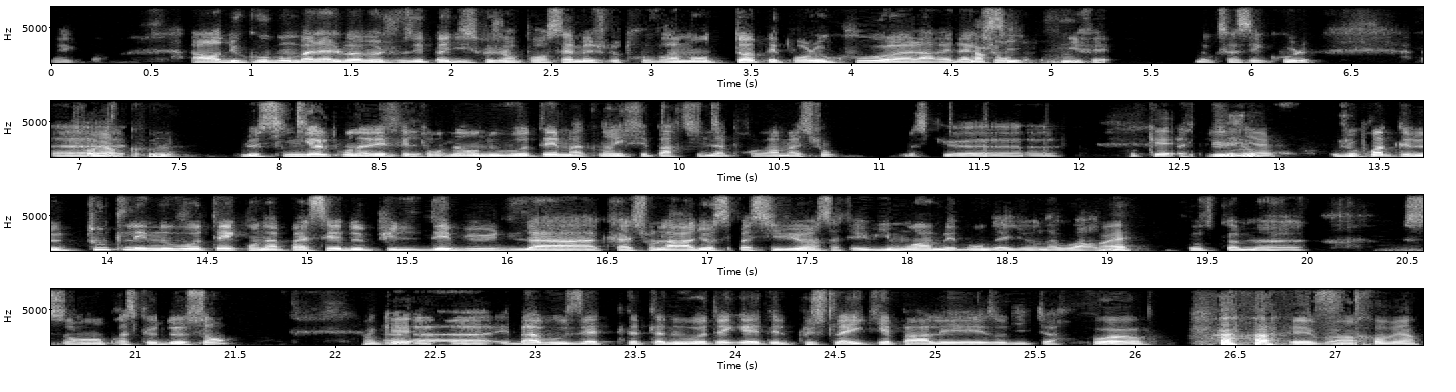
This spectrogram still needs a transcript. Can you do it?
D'accord. Alors du coup, bon, bah, l'album, je vous ai pas dit ce que j'en pensais, mais je le trouve vraiment top. Et pour le coup, à la rédaction, a kiffé. Donc ça, c'est cool. Euh, bien. Cool. Le single qu'on avait fait tourner en nouveauté, maintenant, il fait partie de la programmation. Parce que, euh, Ok, parce que je, crois que de toutes les nouveautés qu'on a passées depuis le début de la création de la radio, c'est pas si vieux, hein, ça fait 8 mois, mais bon, il y en avoir Ouais. des choses comme euh, 100, presque 200. Euh, et bah, vous êtes peut-être la nouveauté qui a été le plus likée par les auditeurs. Waouh. Eh c'est ben. trop bien.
